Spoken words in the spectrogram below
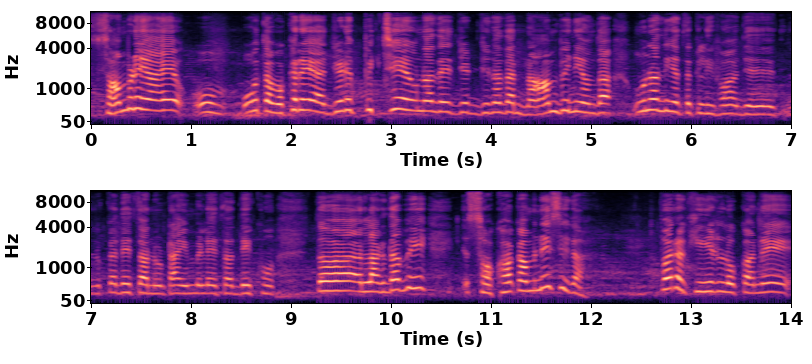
ਸਾਹਮਣੇ ਆਏ, ਉਹ ਉਹ ਤਾਂ ਵੱਖਰੇ ਆ, ਜਿਹੜੇ ਪਿੱਛੇ ਉਹਨਾਂ ਦੇ ਜਿ- ਜਿਨ੍ਹਾਂ ਦਾ ਨਾਮ ਵੀ ਨਹੀਂ ਆਉਂਦਾ, ਉਹਨਾਂ ਦੀਆਂ ਤਕਲੀਫਾਂ ਜੇ ਕਦੇ ਤੁਹਾਨੂੰ ਟਾਈਮ ਮਿਲੇ ਤਾਂ ਦੇਖੋ। ਤਾਂ ਲੱਗਦਾ ਵੀ ਸੌਖਾ ਕੰਮ ਨਹੀਂ ਸੀਗਾ। ਪਰ ਅਖੀਰ ਲੋਕਾਂ ਨੇ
